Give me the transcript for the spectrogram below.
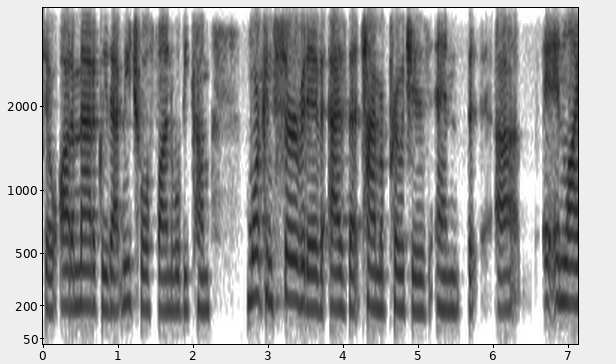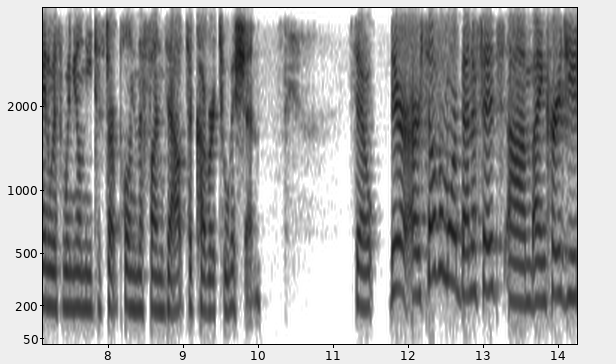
So automatically that mutual fund will become more conservative as that time approaches and uh, in line with when you'll need to start pulling the funds out to cover tuition. So there are several more benefits. Um, I encourage you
